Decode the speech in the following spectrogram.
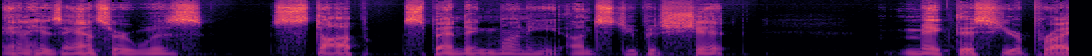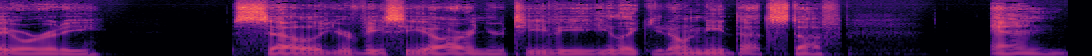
and his answer was stop spending money on stupid shit. Make this your priority sell your VCR and your TV. Like you don't need that stuff, and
